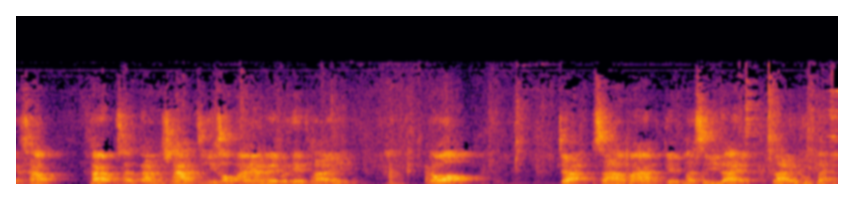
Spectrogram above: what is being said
นะครับ ถ้าบริษัทต่างชาติที่เข้ามาในประเทศไทย ก็จะสามารถเก็บภาษีได้หลายรูปแบบ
